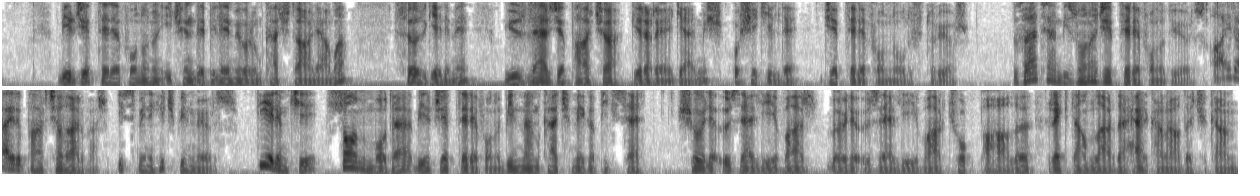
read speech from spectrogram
Bir cep telefonunun içinde bilemiyorum kaç tane ama söz gelimi yüzlerce parça bir araya gelmiş o şekilde cep telefonunu oluşturuyor. Zaten biz ona cep telefonu diyoruz. Ayrı ayrı parçalar var. İsmini hiç bilmiyoruz. Diyelim ki son moda bir cep telefonu bilmem kaç megapiksel. Şöyle özelliği var, böyle özelliği var, çok pahalı, reklamlarda her kanalda çıkan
